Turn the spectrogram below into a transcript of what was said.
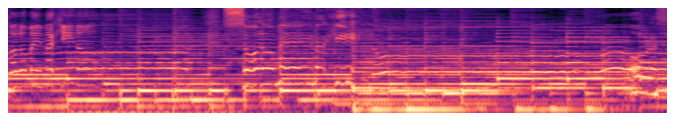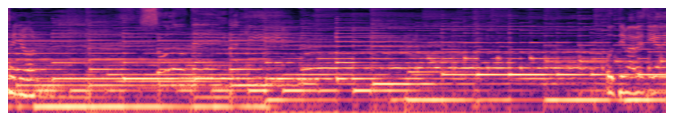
Solo me imagino última vez dígale.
